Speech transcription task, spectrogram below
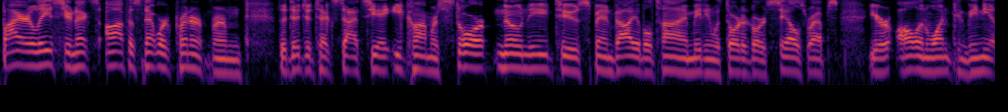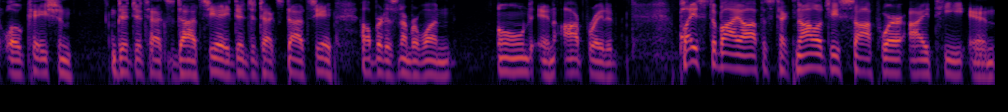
Buy or lease your next office network printer from the Digitex.ca e commerce store. No need to spend valuable time meeting with door to door sales reps. Your all in one convenient location. Digitex.ca, Digitex.ca, Alberta's number one owned and operated place to buy office technology, software, IT, and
